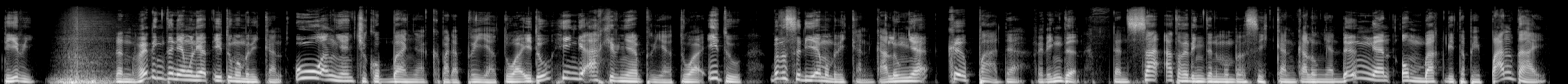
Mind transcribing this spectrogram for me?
diri. Dan Reddington yang melihat itu memberikan uang yang cukup banyak kepada pria tua itu hingga akhirnya pria tua itu bersedia memberikan kalungnya kepada Reddington. Dan saat Reddington membersihkan kalungnya dengan ombak di tepi pantai,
